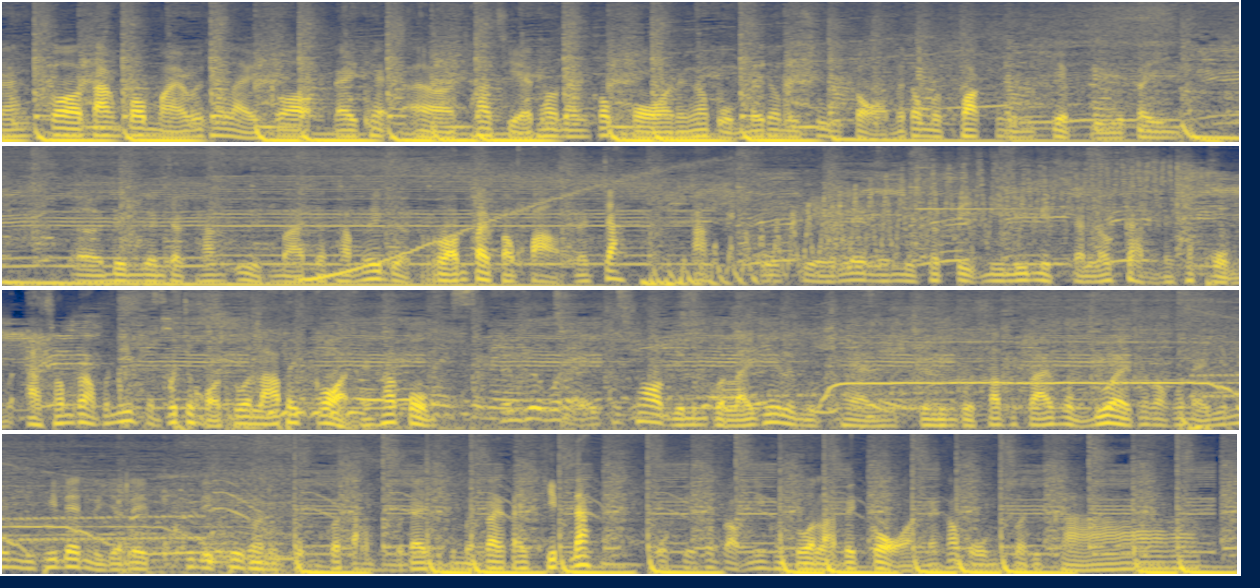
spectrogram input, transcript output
นะก็ตั้งเป้าหมายไว้เท่าไหร่ก็ได้แค่ถ้าเสียเท่านั้นก็พอนะครับผมไม่ต้องไปสู้ต่อไม่ต้องมาควักเงินเก็บหรือไปเดึงเงินจากทางอื่นมาจะทำให้เดือดร้อนไปเปล่าๆนะจ๊ะอะโอเคเล่นมีสติมีลิมิตกันแล้วกันนะครับผมอะสำหรับวันนี้ผมก็จะขอตัวลาไปก่อนนะครับผมเพื่อนๆคนไหนที่ชอบอย่าลืมกดไลค์อย่าลืมกดแชร์อย่าลืมกด subscribe ผมด้วยสำหรับคนไหนที่ไม่มีที่เล่นหรืออยากเล่นที่เล่นที่กันผมก็ตามผมได้ที่มเมนใต้คลิปนะ สำหรับนนี้ขอตัวลาไปก่อนนะครับผม สวัสดีครับ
